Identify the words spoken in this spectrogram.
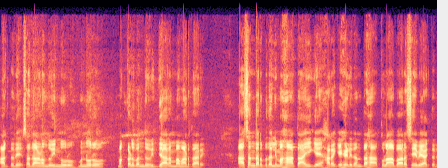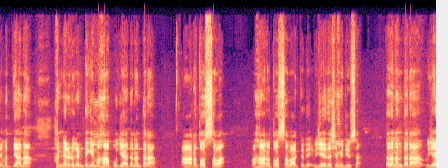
ಆಗ್ತದೆ. ಸಾಧಾರಣ ಒಂದು ಇನ್ನೂರು, ಮುನ್ನೂರು ಮಕ್ಕಳು ಬಂದು ವಿದ್ಯಾರಂಭ ಮಾಡ್ತಾರೆ. ಆ ಸಂದರ್ಭದಲ್ಲಿ ಮಹಾತಾಯಿಗೆ ಹರಕೆ ಹೇಳಿದಂತಹ ತುಲಾಭಾರ ಸೇವೆ ಆಗ್ತದೆ. ಮಧ್ಯಾಹ್ನ ಹನ್ನೆರಡು ಗಂಟೆಗೆ ಮಹಾಪೂಜೆ ಆದ ನಂತರ, ಆ, ರಥೋತ್ಸವ, ಮಹಾರಥೋತ್ಸವ ಆಗ್ತದೆ ವಿಜಯದಶಮಿ ದಿವಸ. ತದನಂತರ ವಿಜಯ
